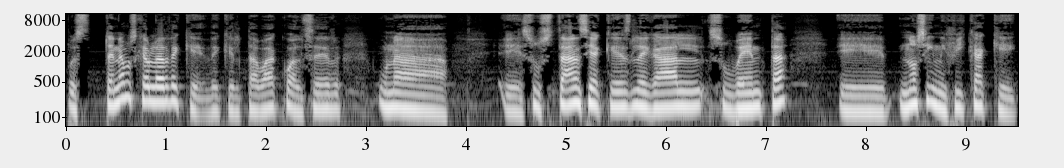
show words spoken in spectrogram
pues tenemos que hablar de que, de que el tabaco, al ser una eh, sustancia que es legal su venta, eh, no significa que,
